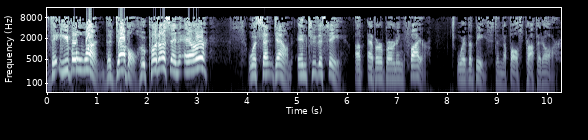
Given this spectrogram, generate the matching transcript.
The evil one, the devil who put us in error was sent down into the sea of ever burning fire where the beast and the false prophet are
